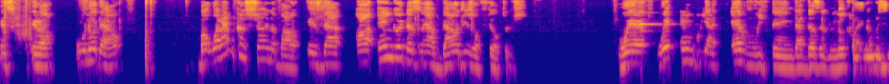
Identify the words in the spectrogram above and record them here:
it's you know, well, no doubt. But what I'm concerned about is that our anger doesn't have boundaries or filters. Where we're angry at everything that doesn't look like us.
